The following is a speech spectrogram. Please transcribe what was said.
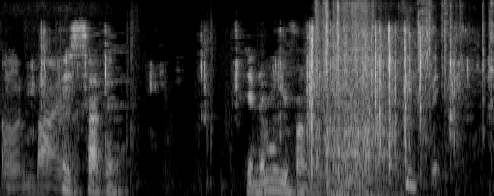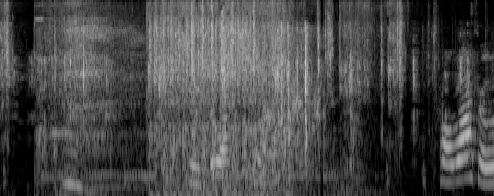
ฝั่งนั้นบายไอสัตว์เนี่ยเห็นว่ามึงอยู่ฝั่งนี้ Perfect. สี่ตัว เพราะว่าซื้อ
